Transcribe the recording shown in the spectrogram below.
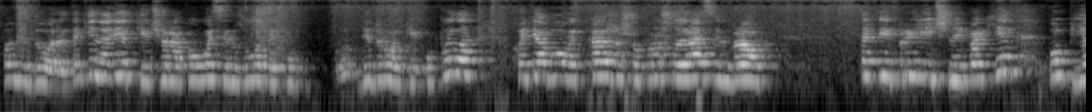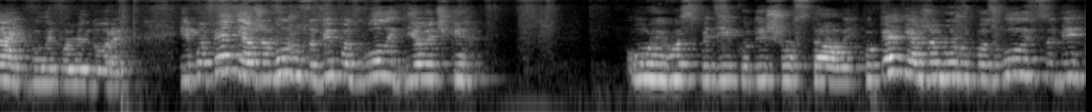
помідори. Такі навітки вчора по 8 злотих бідронки купила. Хоча Вовик каже, що в прошлий раз він брав такий приличний пакет, по 5 були помідори. І по 5 я вже можу собі дозволити, дівчатки. Ой, господи, куди що ставить. По 5 я вже можу дозволити собі.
